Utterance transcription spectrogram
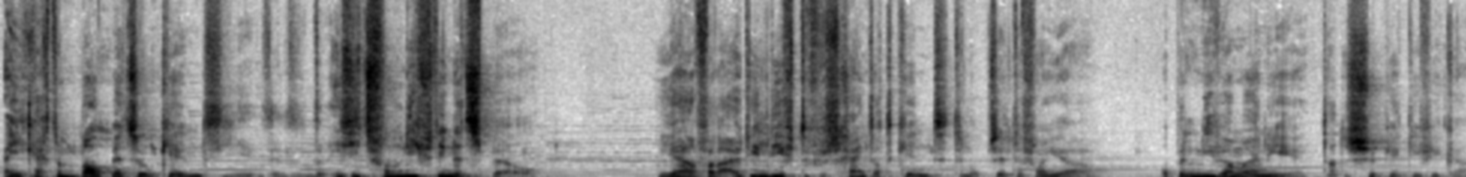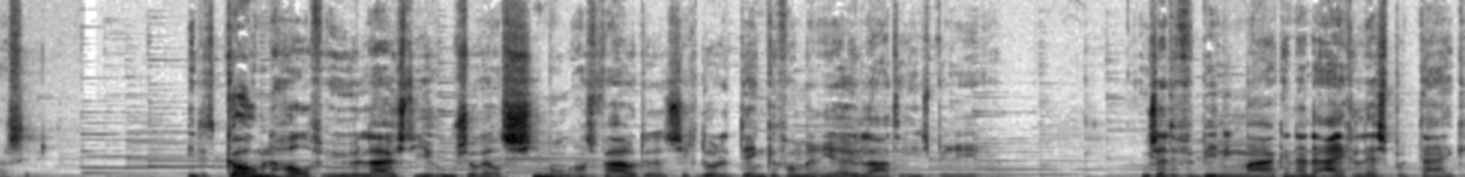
En je krijgt een band met zo'n kind. Er is iets van liefde in het spel. Ja, vanuit die liefde verschijnt dat kind ten opzichte van jou. Op een nieuwe manier. Dat is subjectificatie. In het komende half uur luister je hoe zowel Simon als Wouter zich door het denken van Merieux laten inspireren. Hoe zij de verbinding maken naar de eigen lespraktijk,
